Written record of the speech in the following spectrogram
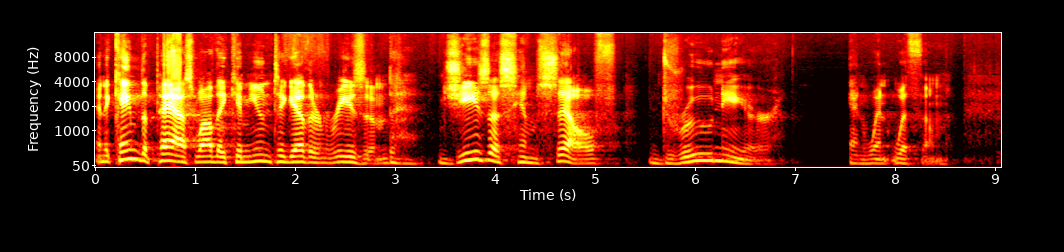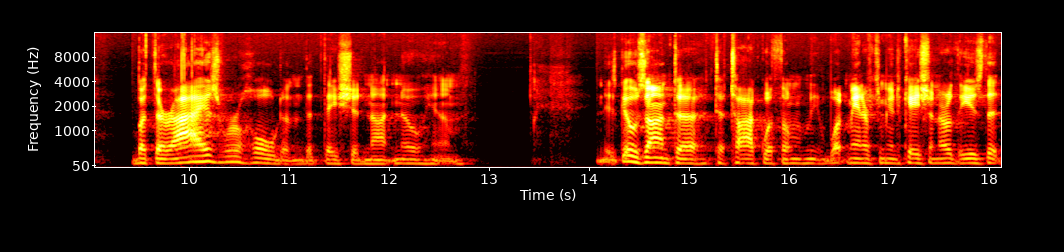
And it came to pass while they communed together and reasoned, Jesus himself drew near and went with them. But their eyes were holden that they should not know him. And it goes on to, to talk with them. What manner of communication are these that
